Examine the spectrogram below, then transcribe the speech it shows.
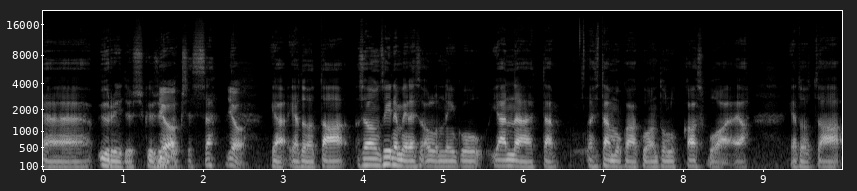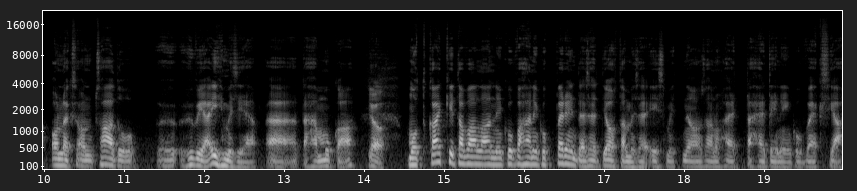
ää, yritys kysymyksessä. Joo. Joo. Ja, ja tota, se on siinä mielessä ollut niin kuin jännää, että sitä mukaan kun on tullut kasvua ja, ja tota, onneksi on saatu hyviä ihmisiä ää, tähän mukaan. Mutta kaikki tavallaan niin kuin, vähän niin kuin perinteiset johtamisen ismit, ne on saanut heittää heti niin kuin veksi. Ja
